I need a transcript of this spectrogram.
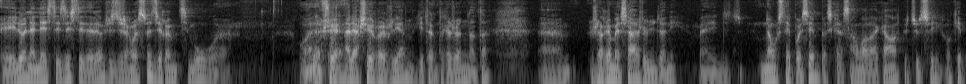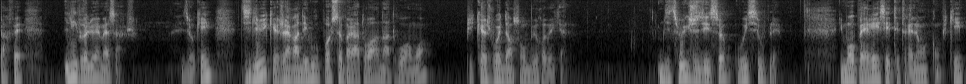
Et là, l'anesthésiste était là. J'ai dit, j'aimerais ça dire un petit mot euh, à, la, chirurgienne, qui était très jeune dans le temps. Euh, J'aurais un message à lui donner. Mais il dit, non, c'est impossible parce qu'elle s'en va en vacances, puis tu le sais. OK, parfait. Livre-lui un message. Il dit, OK. Dis-lui que j'ai un rendez-vous post-opératoire dans trois mois, puis que je vais être dans son bureau avec elle. Il me dit, tu que je dise ça? Oui, s'il vous plaît. Ils m'ont opéré, c'était très long, compliqué.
